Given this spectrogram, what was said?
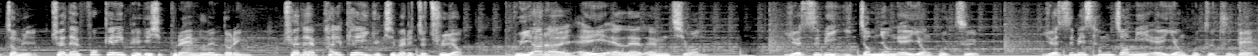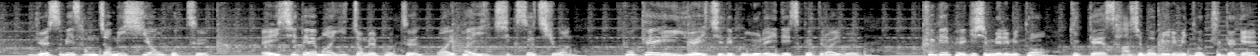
2.1 최대 4K 120프레임 렌더링 최대 8K 60Hz 출력 VRR ALLM 지원 USB 2.0 A형 포트 USB 3.2 A형 포트 2개 USB 3.2 C형 포트 HDMI 2.1 포트 와이파이 6 지원 4K UHD 블루레이 디스크 드라이브 크기 120mm, 두께 45mm 규격의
